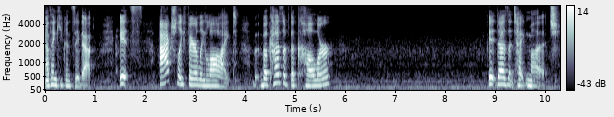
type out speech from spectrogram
I think you can see that. It's actually fairly light, but because of the color, it doesn't take much.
